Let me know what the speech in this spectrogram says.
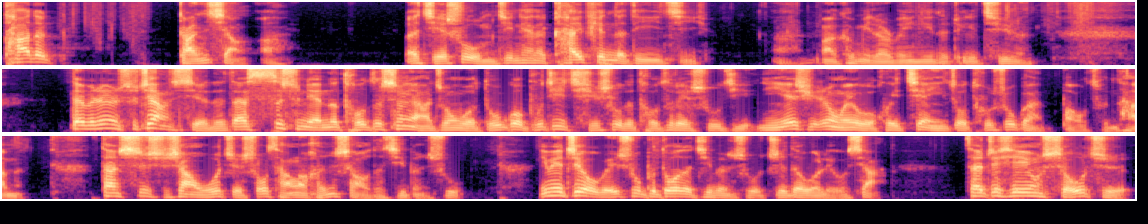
他的感想啊，来结束我们今天的开篇的第一集啊。马克·米勒维尼的这个奇人，戴维·瑞恩是这样写的：在四十年的投资生涯中，我读过不计其数的投资类书籍。你也许认为我会建议做图书馆保存它们。但事实上，我只收藏了很少的几本书，因为只有为数不多的几本书值得我留下。在这些用手指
